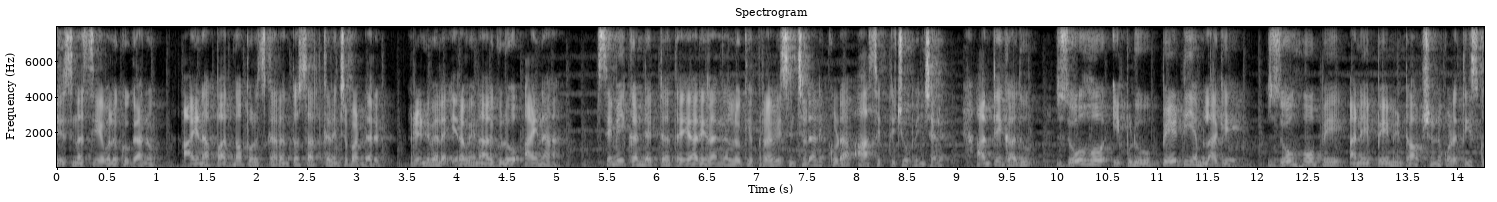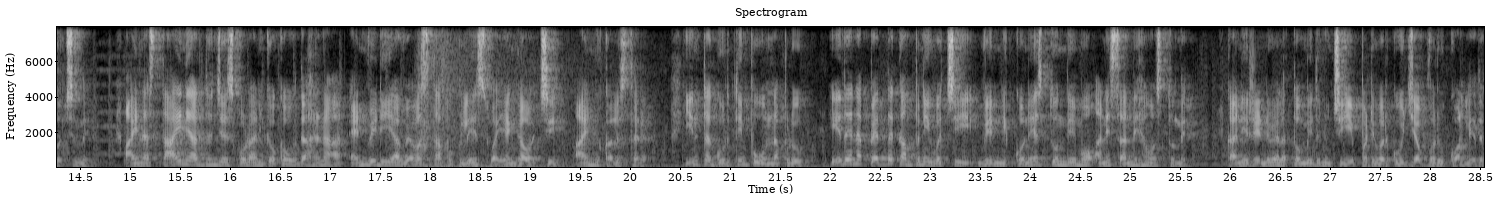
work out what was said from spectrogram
చేసిన సేవలకు గాను ఆయన పద్మ పురస్కారంతో సత్కరించబడ్డారు. రెండు వేల ఇరవై నాలుగులో ఆయన సెమీకండక్టర్ తయారీ రంగంలోకి ప్రవేశించడానికి కూడా ఆసక్తి చూపించారు. అంతేకాదు జోహో ఇప్పుడు పేటీఎం లాగే జోహో పే అనే పేమెంట్ ఆప్షన్ కూడా తీసుకొచ్చింది. ఆయన స్థాయిని అర్థం చేసుకోవడానికి ఒక ఉదాహరణ ఎన్విడియా వ్యవస్థాపకులే స్వయంగా వచ్చి ఆయన్ను కలుస్తారు. ఇంత గుర్తింపు ఉన్నప్పుడు ఏదైనా పెద్ద కంపెనీ వచ్చి వీరిని కొనేస్తుందేమో అనే సందేహం వస్తుంది. కానీ రెండు వేల తొమ్మిది నుంచి ఇప్పటి వరకు ఎవ్వరూ కొనలేదు.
